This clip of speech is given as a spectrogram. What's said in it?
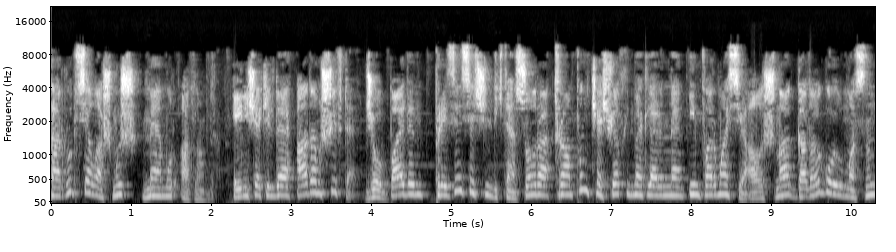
korrupsiyalaşmış məmur adlandırıb. Eyni şəkildə Adam Schiff də Joe Biden prezident seçildikdən sonra Trumpın kəşfiyyat xidmətlərindən informasiya alışına qadağa qoyulmasının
